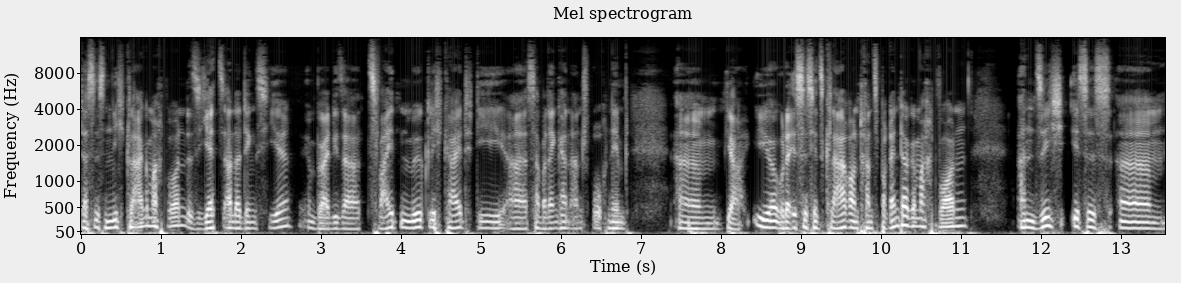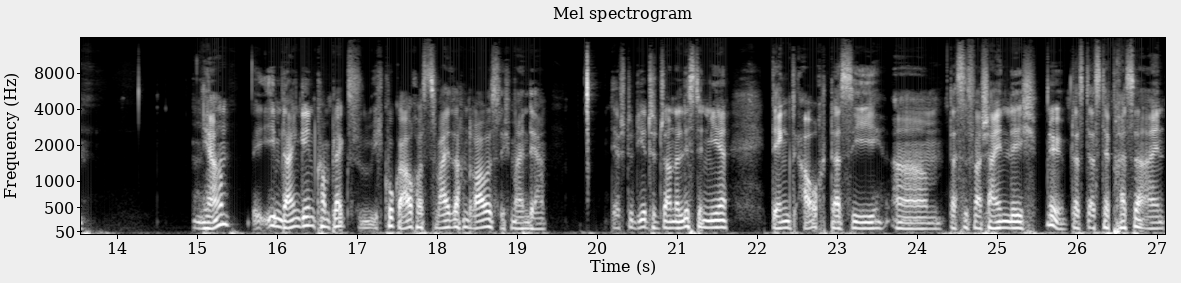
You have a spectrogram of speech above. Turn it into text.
Das ist nicht klar gemacht worden. Das ist jetzt allerdings hier bei dieser zweiten Möglichkeit, die äh, Sabalenka in Anspruch nimmt. Ähm, ja, ihr oder ist es jetzt klarer und transparenter gemacht worden? An sich ist es ähm, ja eben dahingehend komplex. Ich gucke auch aus zwei Sachen draus. Ich meine, der der studierte Journalist in mir denkt auch, dass sie, ähm, dass es wahrscheinlich, nö, dass, dass der Presse ein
